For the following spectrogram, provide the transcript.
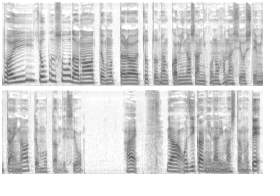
大丈夫そうだなって思ったら、ちょっとなんか皆さんにこの話をしてみたいなって思ったんですよ。はい。では、お時間になりましたので、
